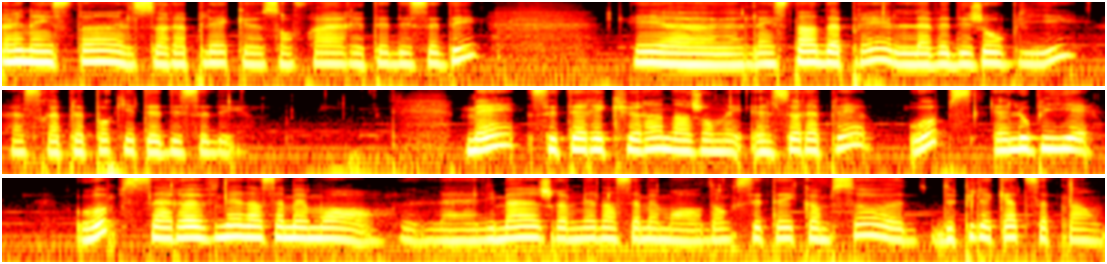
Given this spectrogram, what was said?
Un instant, elle se rappelait que son frère était décédé, et euh, l'instant d'après, elle l'avait déjà oublié, elle se rappelait pas qu'il était décédé. Mais c'était récurrent dans la journée. Elle se rappelait, oups, elle l'oubliait. Oups, ça revenait dans sa mémoire. L'image revenait dans sa mémoire. Donc c'était comme ça euh, depuis le 4 septembre.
